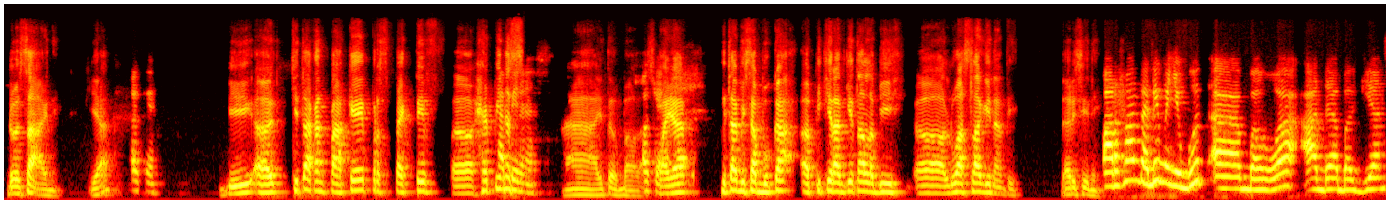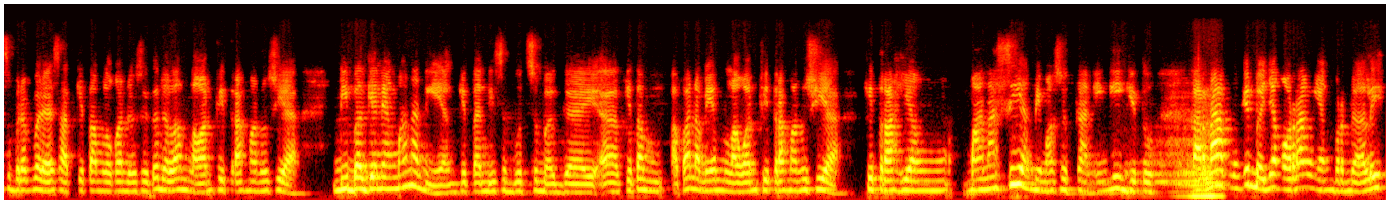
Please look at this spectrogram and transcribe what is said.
dosa ini, ya. Oke. Di uh, kita akan pakai perspektif uh, happiness. Happiness. Nah, itu Mbak Ola, Oke. supaya kita bisa buka uh, pikiran kita lebih uh, luas lagi nanti dari sini. Pak Arfan tadi menyebut eh, bahwa ada bagian sebenarnya pada saat kita melakukan dosa itu adalah melawan fitrah manusia. Di bagian yang mana nih yang kita disebut sebagai eh, kita apa namanya melawan fitrah manusia? Fitrah yang mana sih yang dimaksudkan ini gitu? Karena mungkin banyak orang yang berdalih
